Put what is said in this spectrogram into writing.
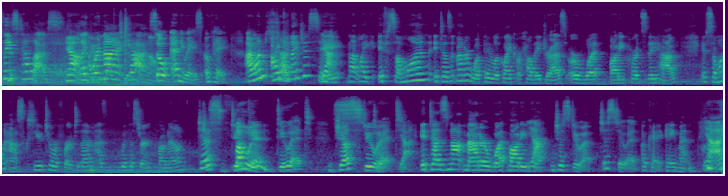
Please tell us. Yeah, Like I we're not. to Yeah. know. So, anyways, okay. I want to. I, can I just say Yeah. that like if someone it doesn't matter what they look like or how they dress or what body parts they have, if someone asks you to refer to them as with a certain pronoun, just, do fucking it. Do it. Just do, do it. it, yeah. It does not matter what body Yeah. part. Just do it. Just do it. Okay. Amen. Yeah.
